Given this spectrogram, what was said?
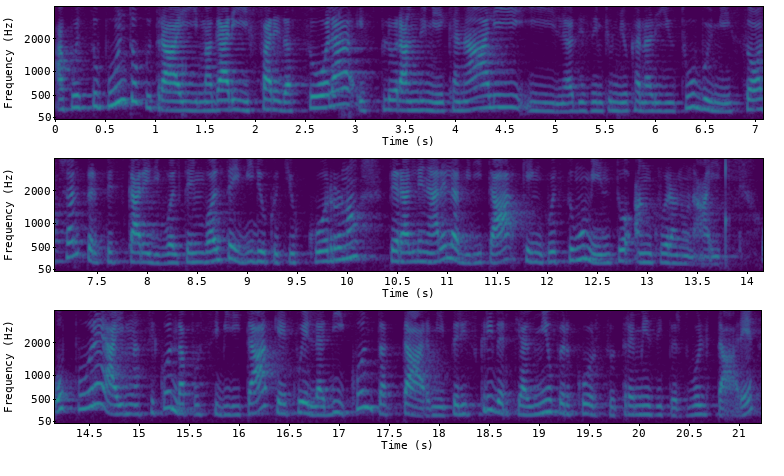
A questo punto potrai magari fare da sola esplorando i miei canali, il, ad esempio il mio canale YouTube i miei social per pescare di volta in volta i video che ti occorrono per allenare l'abilità che in questo momento ancora non hai. Oppure hai una seconda possibilità che è quella di contattarmi per iscriverti al mio percorso 3 mesi per svoltare,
